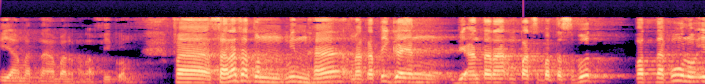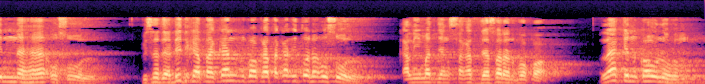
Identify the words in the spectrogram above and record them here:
kiamat. Nah, barakallahu fikum. Fa salah satu minha, maka tiga yang di antara empat sebab tersebut, qad taqulu innaha usul. Bisa jadi dikatakan engkau katakan itu adalah usul, kalimat yang sangat dasar dan pokok. Lakin qauluhum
